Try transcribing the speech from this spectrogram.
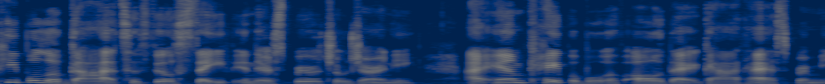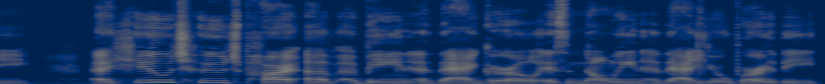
people of God to feel safe in their spiritual journey. I am capable of all that God has for me. A huge, huge part of being that girl is knowing that you're worthy.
